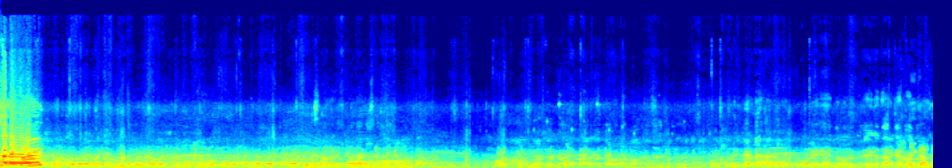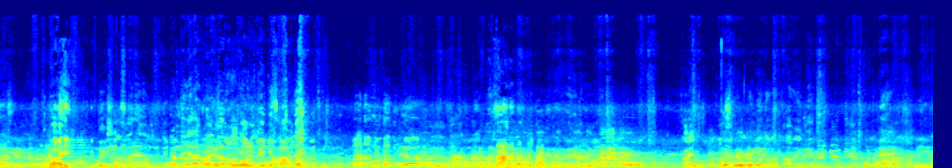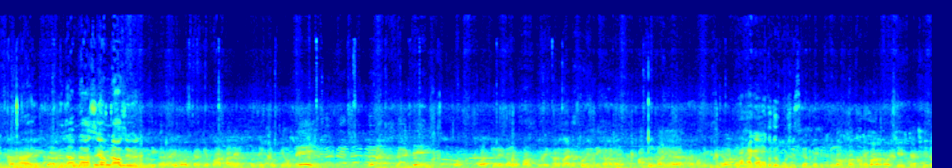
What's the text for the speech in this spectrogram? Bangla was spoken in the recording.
চলে ভাই। আমরা আছি আমরা আছি বলটাকে পাঠালেন প্রতিপক্ষ কেউ নেই রোম্যান্স ল্যান্ডিং বল চলে গেল পাঁচ রেখার বাইরে গোয়িং দিকে আমরা আন্দুলবাড়ি আর আক্রমণ হাগা করে বসিস কেন একটু লম্বা করে বাড়ানোর চেষ্টা ছিল।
